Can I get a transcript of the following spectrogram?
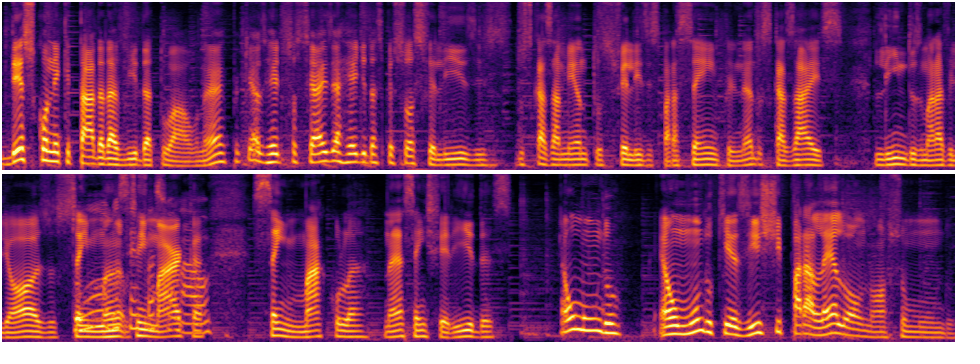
desconectada da vida atual, né? Porque as redes sociais é a rede das pessoas felizes, dos casamentos felizes para sempre, né? Dos casais lindos, maravilhosos, sem, man sem marca, sem mácula, né? Sem feridas. É um mundo é um mundo que existe paralelo ao nosso mundo.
